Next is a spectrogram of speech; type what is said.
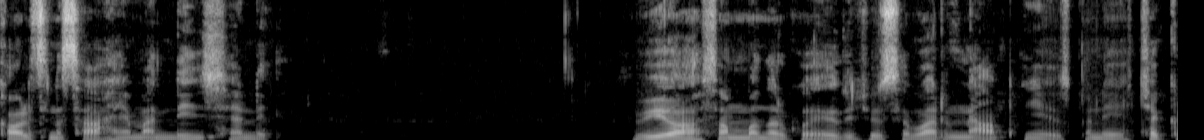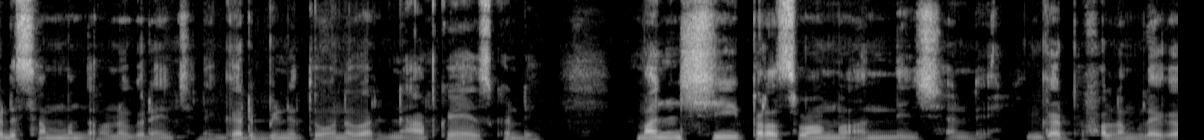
కావాల్సిన సహాయం అందించండి. వివాహ సంబంధాలకు ఎదురు చూసే వారిని జ్ఞాపకం చేసుకోండి. చక్కటి సంబంధాలు అనుగ్రహించండి. గర్భిణితో ఉన్న వారికి జ్ఞాపకం చేసుకోండి. మంచి ప్రసవం అందించండి. గర్భఫలం లేక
